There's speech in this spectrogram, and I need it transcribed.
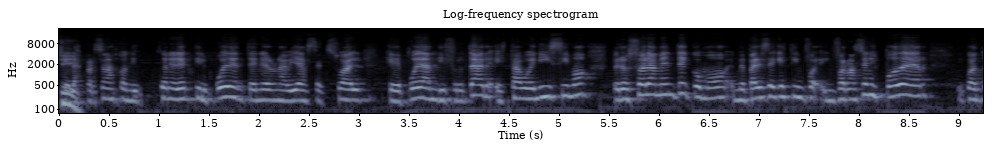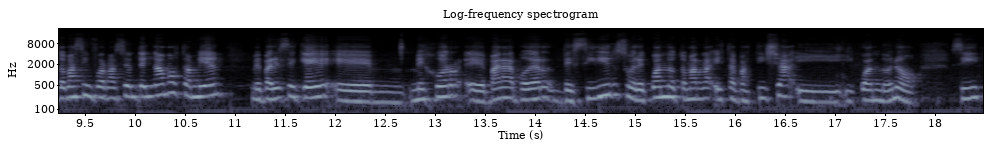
que las personas con disfunción eréctil pueden tener una vida sexual que puedan disfrutar, está buenísimo, pero solamente como me parece que esta información es poder y cuanto más información tengamos también, me parece que eh, mejor eh, van a poder decidir sobre cuándo tomar esta pastilla y, cuándo no. ¿sí?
